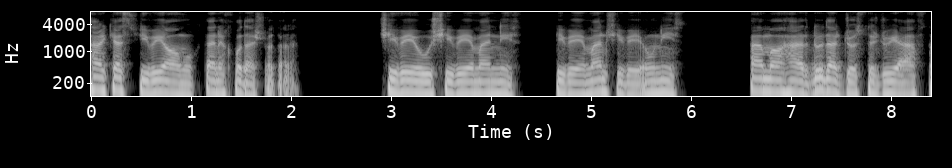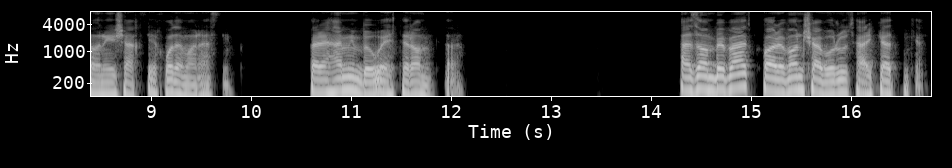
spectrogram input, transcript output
هر کس شیوه آموختن خودش را دارد. شیوه او شیوه من نیست. شیوه من شیوه او نیست. اما هر دو در جستجوی افسانه شخصی خودمان هستیم برای همین به او احترام می‌گذارم از آن به بعد کاروان شب و روز حرکت می‌کرد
